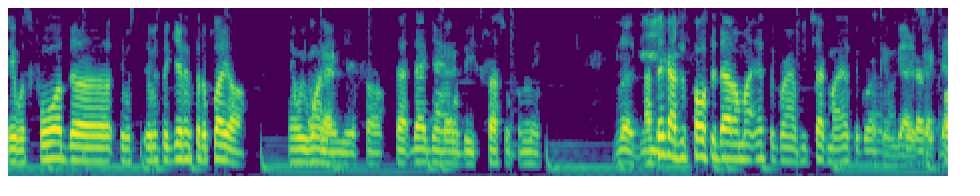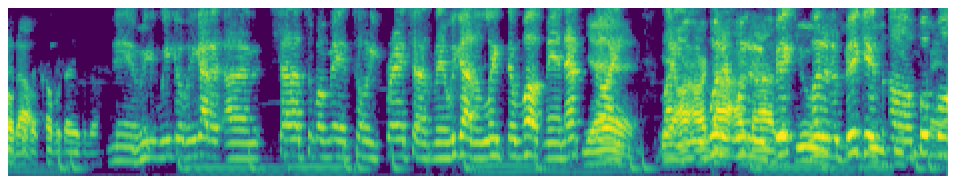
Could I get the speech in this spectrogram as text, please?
It was for the it was it was to get into the playoffs, and we won that year. So that that game Okay. would be special for me. look, I you- think I just posted that on my Instagram. If you check my Instagram, Okay, we gotta check that out. A couple days ago. Man, we we go, we gotta uh shout out to my man Tony Franchise, man. We gotta link them up, man. That's yeah, like yeah, like our- our one, guy- of, one our of the big huge, one of the biggest huge uh DC football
